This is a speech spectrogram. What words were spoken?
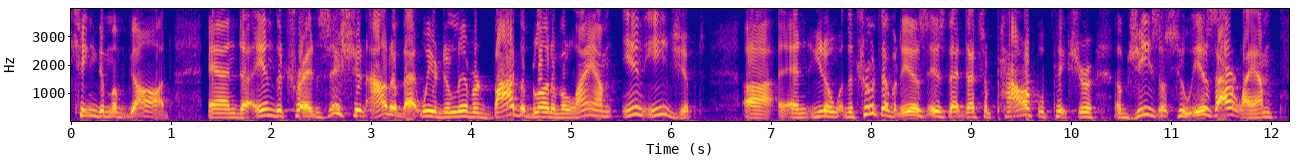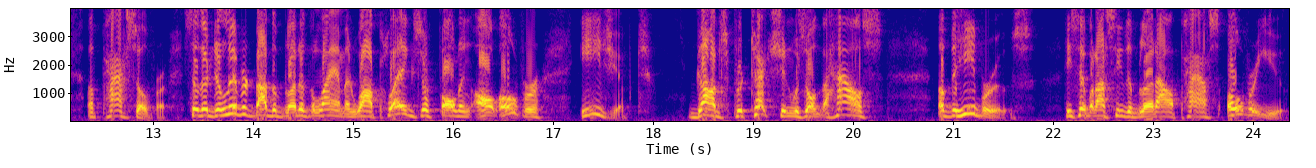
kingdom of God. And uh, in the transition out of that, we are delivered by the blood of a lamb in Egypt. Uh, and you know the truth of it is is that that's a powerful picture of Jesus who is our lamb of Passover. So they're delivered by the blood of the lamb and while plagues are falling all over Egypt, God's protection was on the house of the Hebrews. He said, "When I see the blood, I'll pass over you."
